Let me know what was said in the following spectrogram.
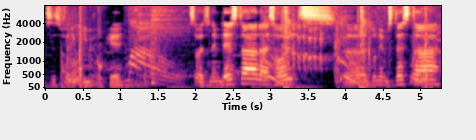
Das ist für die Chemie, okay. So, jetzt nimm das da, da ist Holz. Äh, du nimmst das da.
